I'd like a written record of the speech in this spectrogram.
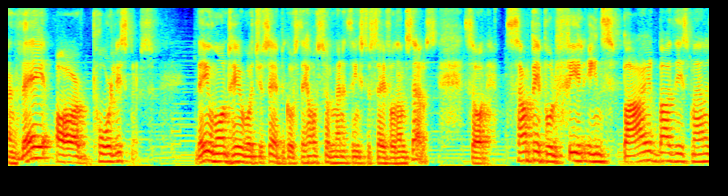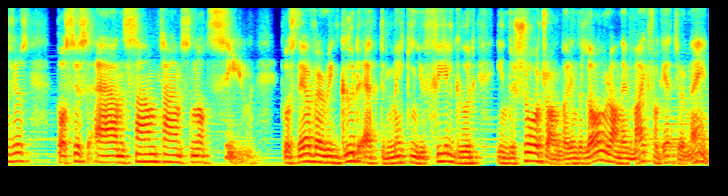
And they are poor listeners. They won't hear what you say because they have so many things to say for themselves. So some people feel inspired by these managers, bosses, and sometimes not seen because they are very good at making you feel good in the short run, but in the long run, they might forget your name.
